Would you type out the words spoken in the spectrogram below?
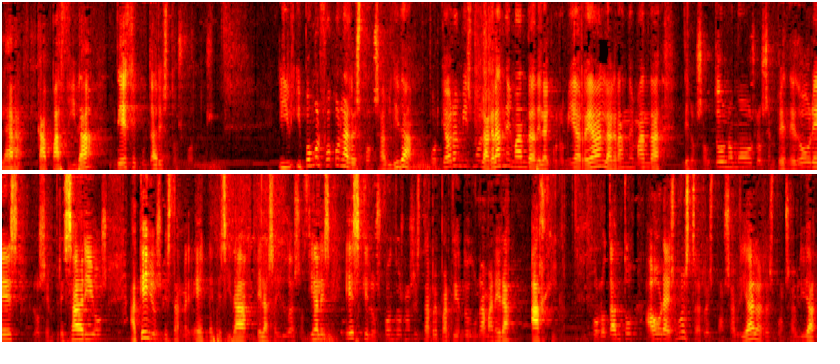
la capacidad de ejecutar estos fondos. Y, pongo el foco en la responsabilidad, porque ahora mismo la gran demanda de la economía real, la gran demanda de los autónomos, los emprendedores, los empresarios, aquellos que están en necesidad de las ayudas sociales, es que los fondos no se están repartiendo de una manera ágil. Por lo tanto, ahora es nuestra responsabilidad, la responsabilidad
